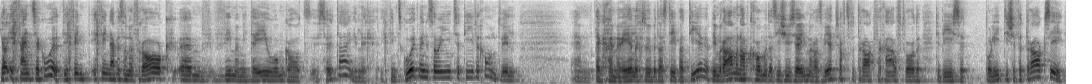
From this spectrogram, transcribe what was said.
Ja, ich fände es ja gut. Ich finde ich find eben so eine Frage, ähm, wie man mit der EU umgeht, sollte eigentlich. Ich finde es gut, wenn so eine Initiative kommt, weil ähm, dann können wir ehrlich darüber das debattieren. Beim Rahmenabkommen, das ist uns ja immer als Wirtschaftsvertrag verkauft worden, dabei war es ein politischer Vertrag. Gewesen.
